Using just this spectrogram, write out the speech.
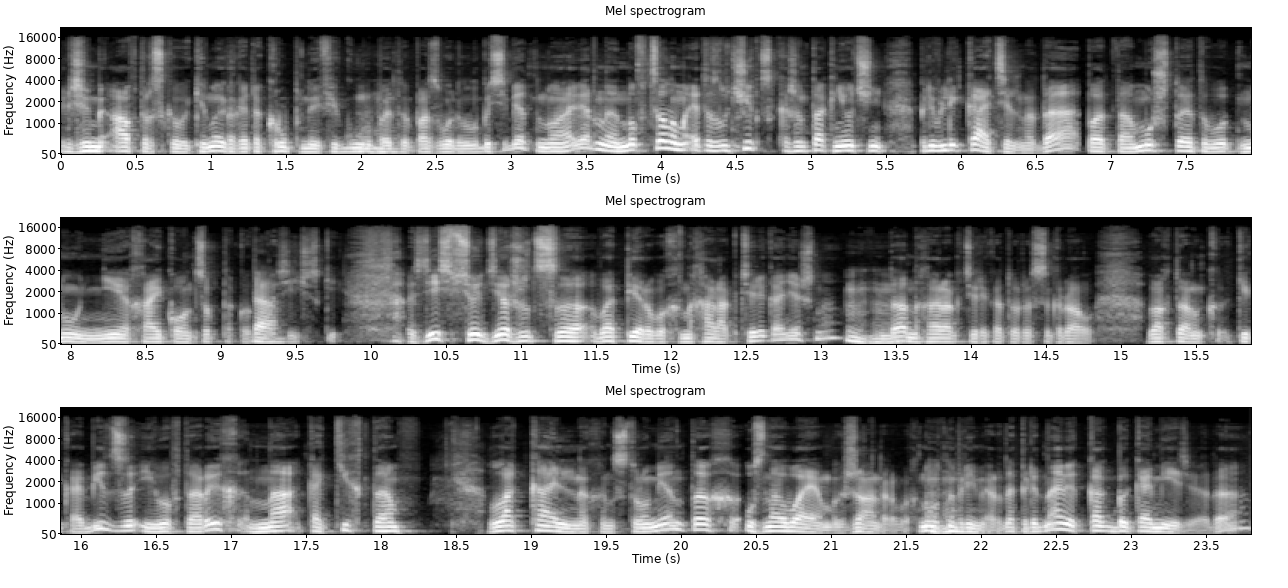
режиме авторского кино какая-то крупная фигура угу. бы это позволила бы себе, ну, наверное, но в целом целом это звучит, скажем так, не очень привлекательно, да, потому что это вот, ну, не хай-концепт такой да. классический. Здесь все держится, во-первых, на характере, конечно, угу. да, на характере, который сыграл Вахтанг Кикабидзе, и, во-вторых, на каких-то локальных инструментах, узнаваемых, жанровых. Ну, угу. вот, например, да, перед нами как бы комедия, да,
